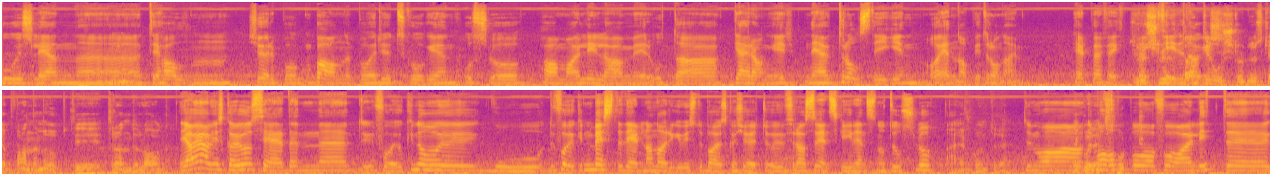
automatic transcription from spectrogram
Bohuslän eh, til Halden. Kjøre på bane på Rudskogen. Oslo, Hamar, Lillehammer, Otta, Geiranger. Ned Trollstigen og ende opp i Trondheim. Helt perfekt. Du slutar inte dagers- Oslo, du ska banne mig upp till Trøndelag. Ja, ja, vi skal jo se den eh, Du får jo ikke noe eh, god Du får jo ikke den beste delen av Norge hvis du bare skal kjøre til, fra svenskegrensen og til Oslo. Nej, jag får inte det. Du må, Det går du må opp fort. og få litt eh,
